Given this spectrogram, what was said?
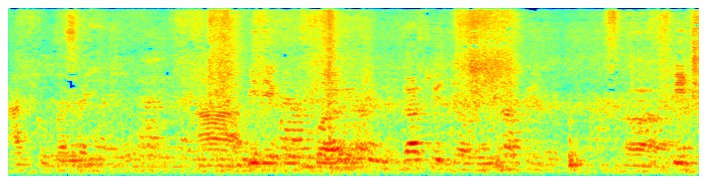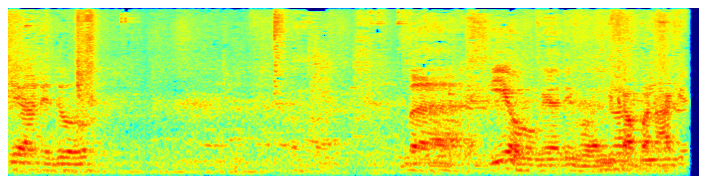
हाथ को फंसाइए हाँ अभी देखो ऊपर पीछे आने दो ये हो गया देखो हल्का बना के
